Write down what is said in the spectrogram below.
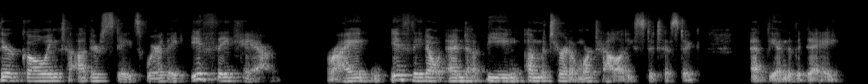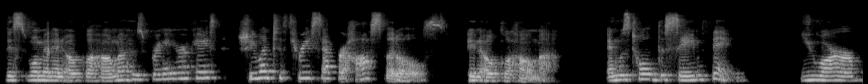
They're going to other states where they, if they can, right? If they don't end up being a maternal mortality statistic at the end of the day. This woman in Oklahoma who's bringing her case, she went to three separate hospitals in Oklahoma and was told the same thing. You are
